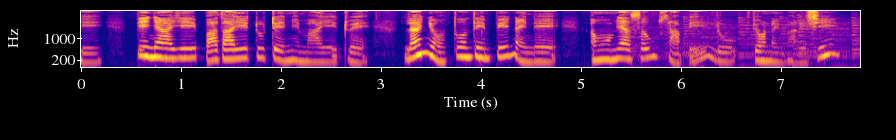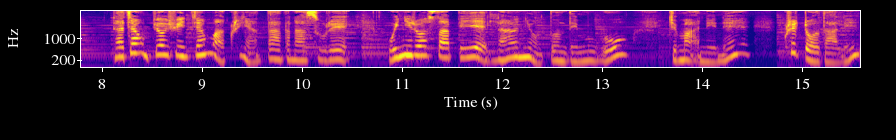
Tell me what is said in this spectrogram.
ရေးပညာရေးဘာသာရေးတိုးတက်မြင့်မားရေးအတွက်လမ်းညွန်သွန်သင်ပေးနိုင်တဲ့အမွန်မြတ်ဆုံးစာပေလို့ပြောနိုင်ပါလိမ့်ရှင်။ဒါကြောင့်ပျော်ရွှင်ကျမ်းမာခရိယန်သာသနာဆိုတဲ့ဝိညာဉ်တော်စာပေရဲ့လမ်းညွန်သွန်သင်မှုကိုကျမအနေနဲ့ခရစ်တော်သားလင်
